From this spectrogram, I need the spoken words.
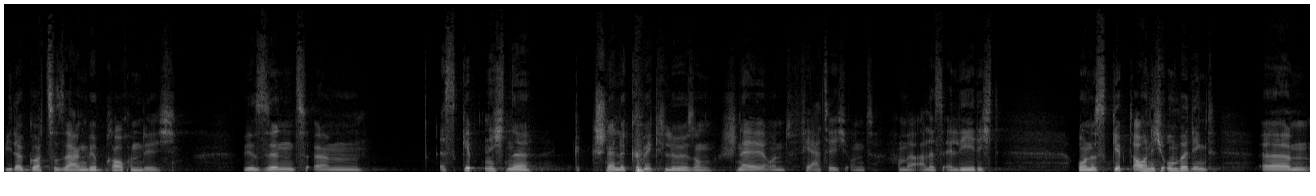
wieder Gott zu sagen, wir brauchen dich. Wir sind, ähm, es gibt nicht eine schnelle Quick-Lösung, schnell und fertig und haben wir alles erledigt. Und es gibt auch nicht unbedingt ähm,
